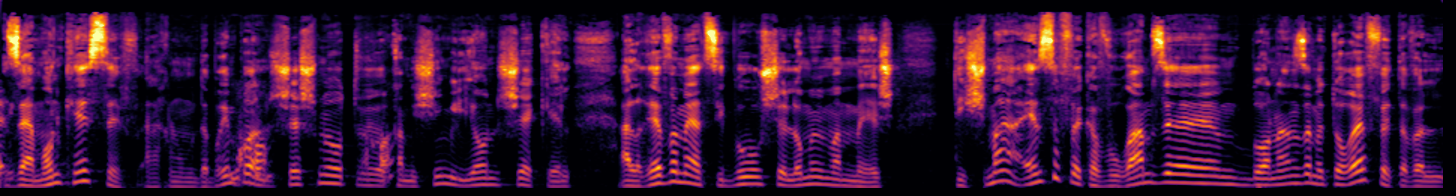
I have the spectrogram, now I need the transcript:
זה המון כסף. אנחנו מדברים פה על 650 נכון. מיליון שקל, על רבע מהציבור שלא מממש. תשמע, אין ספק, עבורם זה בוננזה מטורפת, אבל...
